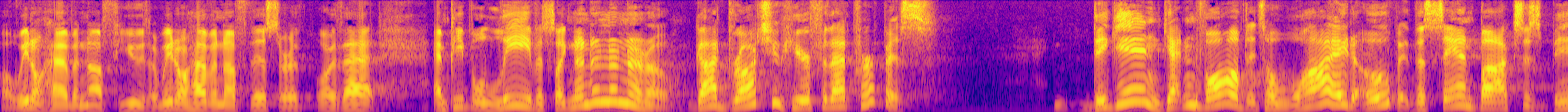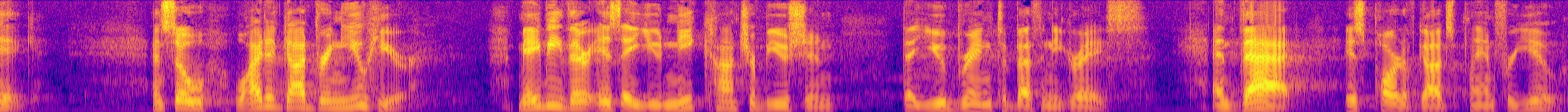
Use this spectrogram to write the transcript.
oh, we don't have enough youth, or we don't have enough this or, or that. And people leave. It's like, no, no, no, no, no. God brought you here for that purpose. Dig in, get involved. It's a wide open, the sandbox is big. And so, why did God bring you here? Maybe there is a unique contribution that you bring to Bethany Grace. And that is part of God's plan for you.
